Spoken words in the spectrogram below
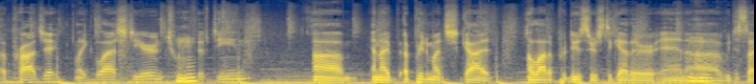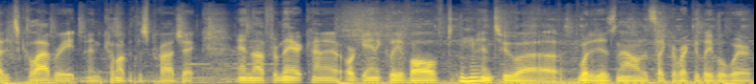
a project like last year in 2015. Um, and I, I pretty much got a lot of producers together and uh, Mhm. we decided to collaborate and come up with this project. And uh, from there, it kind of organically evolved Mhm. into uh, what it is now. It's like a record label where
